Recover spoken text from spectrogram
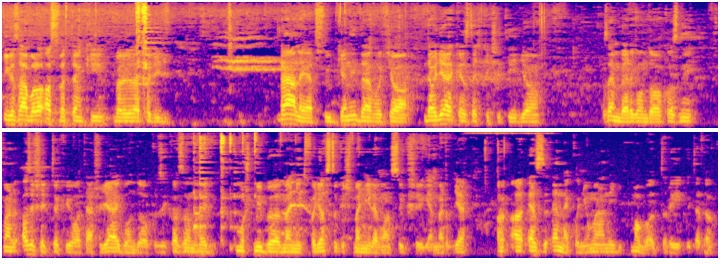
igazából azt vettem ki belőle, hogy így rá lehet függeni, de hogyha, de hogy elkezd egy kicsit így a, az ember gondolkozni, és már az is egy tök jó hatás, hogy elgondolkozik azon, hogy most miből mennyit fogyasztok, és mennyire van szükségem, mert ugye a, a, ez, ennek a nyomán így magaddal építed a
